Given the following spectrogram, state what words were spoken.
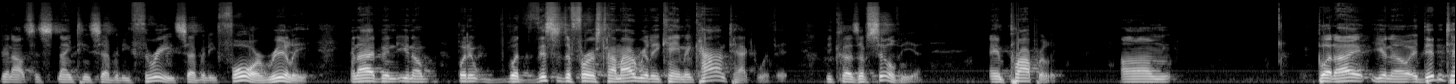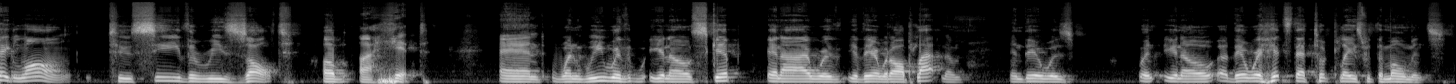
been out since 1973, 74, really. And I'd been, you know, but it but this is the first time I really came in contact with it because of Sylvia and properly. Um, but I, you know, it didn't take long to see the result of a hit. And when we were, you know, Skip and I were there with All Platinum, and there was, when you know, uh, there were hits that took place with the moments.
